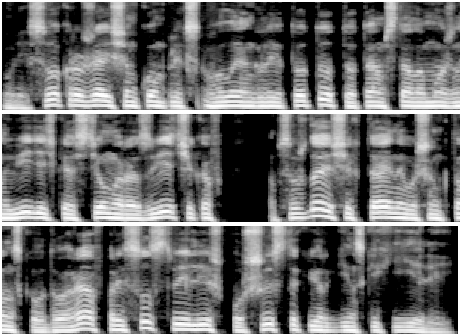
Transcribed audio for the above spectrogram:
В лесу, окружающем комплекс в Лэнгли, то тут, то там стало можно видеть костюмы разведчиков, обсуждающих тайны Вашингтонского двора в присутствии лишь пушистых виргинских елей.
